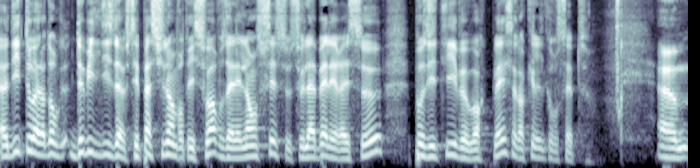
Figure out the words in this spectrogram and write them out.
euh, dites-nous, alors donc 2019, c'est passionnant votre histoire, vous allez lancer ce, ce label RSE, Positive Workplace, alors quel est le concept? Euh,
